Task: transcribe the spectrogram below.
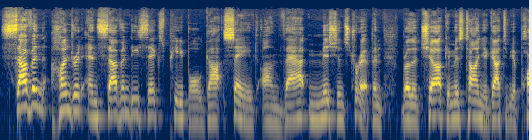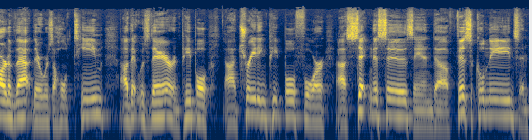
776 people got saved on that missions trip. And Brother Chuck and Miss Tanya got to be a part of that. There was a whole team uh, that was there, and people uh, treating people for uh, sicknesses and uh, physical needs, and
